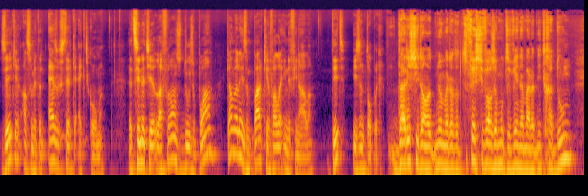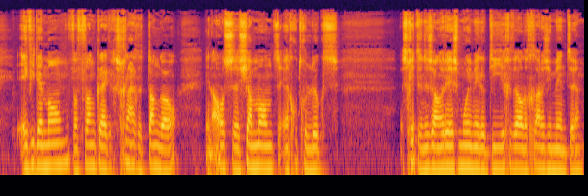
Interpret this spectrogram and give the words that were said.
Zeker als ze met een ijzersterke act komen. Het zinnetje La France 12 points kan wel eens een paar keer vallen in de finale. Dit is een topper. Daar is hij dan het nummer dat het festival zou moeten winnen, maar het niet gaat doen. Evidemment van Frankrijk, een geschraagde tango. En alles eh, charmant en goed gelukt. Schitterende zangeres, mooie melodie, geweldige arrangementen.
